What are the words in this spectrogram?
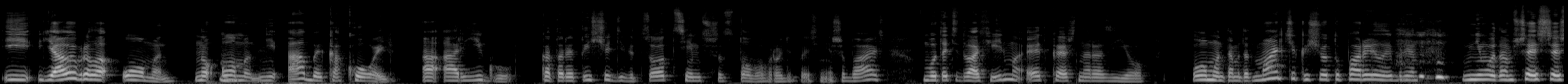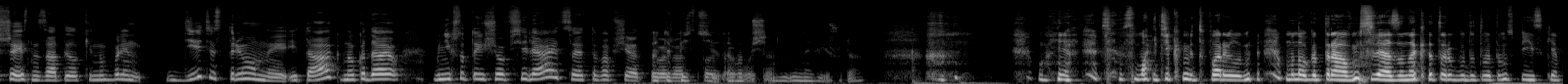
И я выбрала Омен. Но. Омен не абы какой, а Аригу, который 1976 вроде бы, если не ошибаюсь. Вот эти два фильма, это, конечно, разъеб. Омен, там этот мальчик еще тупорылый, блин. У него там 666 на затылке. Ну, блин, дети стрёмные и так, но когда в них что-то еще вселяется, это вообще Это пиздец. Вообще ненавижу, да. У меня с мальчиками тупорылыми много травм связано, которые будут в этом списке.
